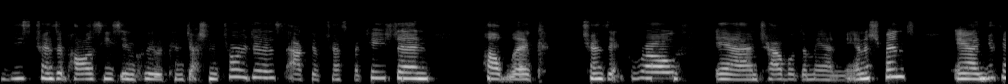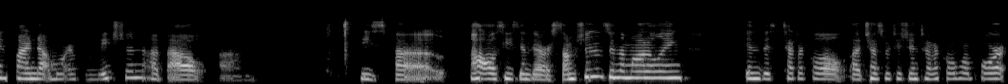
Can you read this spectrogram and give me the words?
these transit policies include congestion charges, active transportation, public transit growth, and travel demand management. And you can find out more information about um, these uh, policies and their assumptions in the modeling in this technical uh, transportation technical report.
